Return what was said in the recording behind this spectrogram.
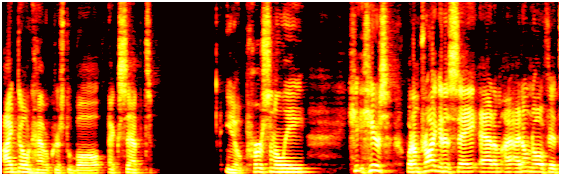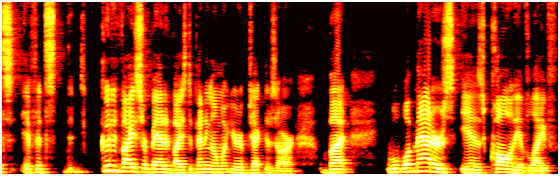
I don't have a crystal ball except, you know, personally. Here's what I'm probably going to say, Adam. I, I don't know if it's if it's good advice or bad advice, depending on what your objectives are. But what matters is quality of life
